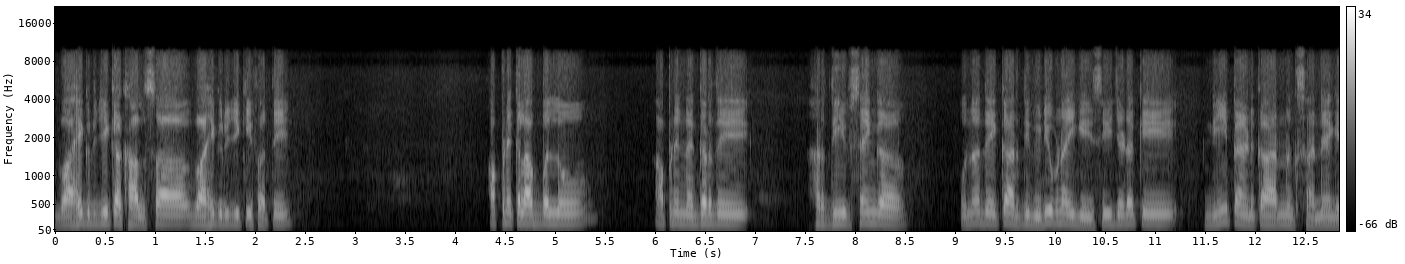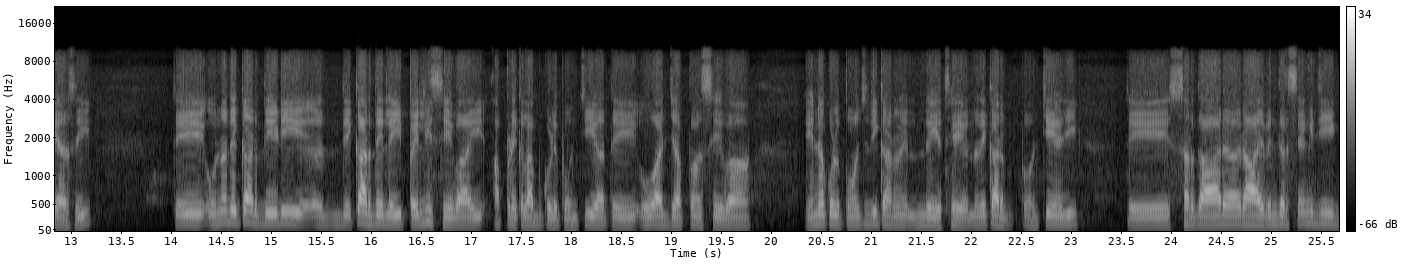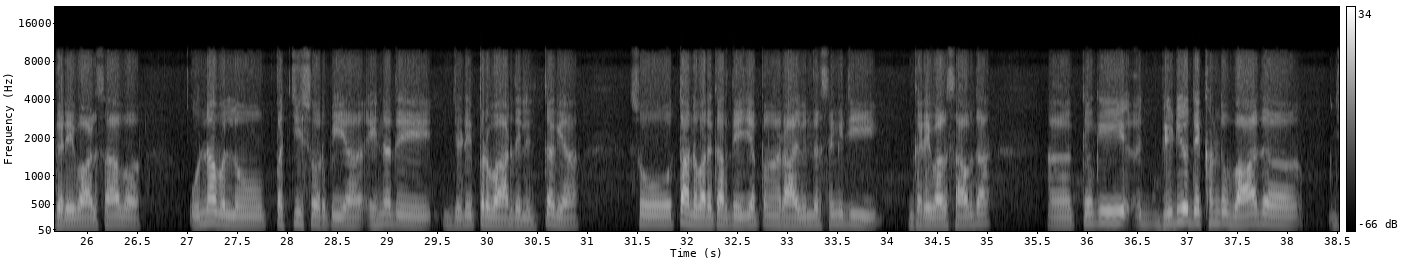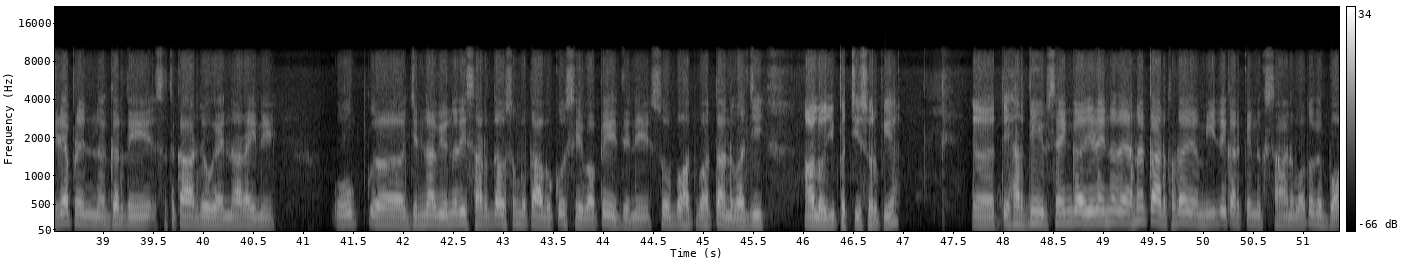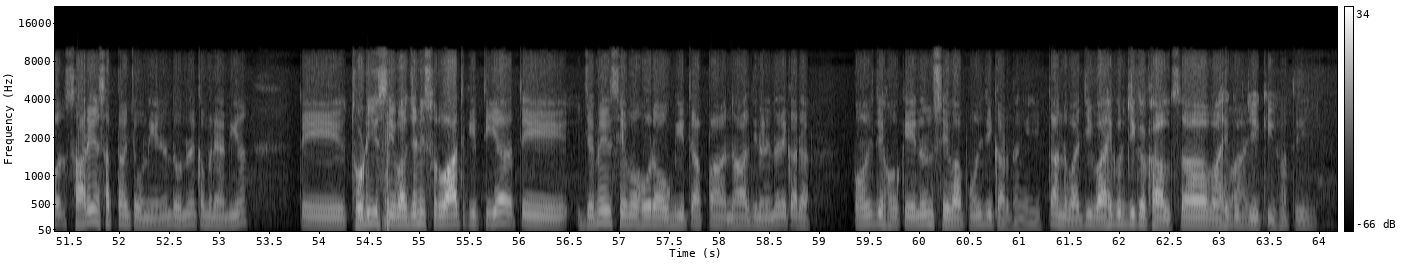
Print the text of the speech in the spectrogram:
ਵਾਹਿਗੁਰੂ ਜੀ ਕਾ ਖਾਲਸਾ, ਵਾਹਿਗੁਰੂ ਜੀ ਕੀ ਫਤਿਹ। ਆਪਣੇ ਕਲੱਬ ਵੱਲੋਂ ਆਪਣੇ ਨਗਰ ਦੇ ਹਰਦੀਪ ਸਿੰਘ, ਉਹਨਾਂ ਦੇ ਘਰ ਦੀ ਵੀਡੀਓ ਬਣਾਈ ਗਈ ਸੀ, ਜਿਹੜਾ ਕਿ ਮੀਂਹ ਪੈਣ ਕਾਰਨ ਨੁਕਸਾਨਿਆ ਗਿਆ ਸੀ। ਤੇ ਉਹਨਾਂ ਦੇ ਘਰ ਦੀ ਜਿਹੜੀ, ਦੇ ਘਰ ਦੇ ਲਈ ਪਹਿਲੀ ਸੇਵਾ ਆਪਣੇ ਕਲੱਬ ਕੋਲੇ ਪਹੁੰਚੀ ਆ, ਤੇ ਉਹ ਅੱਜ ਆਪਾਂ ਸੇਵਾ ਇਹਨਾਂ ਕੋਲ ਪਹੁੰਚਦੀ ਕਾਰਨ ਇੱਥੇ ਉਹਨਾਂ ਦੇ ਘਰ ਪਹੁੰਚੇ ਆ ਜੀ। ਤੇ ਸਰਦਾਰ ਰਾਜਵਿੰਦਰ ਸਿੰਘ ਜੀ ਗਰੇਵਾਲ ਸਾਹਿਬ ਉਹਨਾਂ ਵੱਲੋਂ 2500 ਰੁਪਈਆ ਇਹਨਾਂ ਦੇ ਜਿਹੜੇ ਪਰਿਵਾਰ ਦੇ ਲਈ ਦਿੱਤਾ ਗਿਆ। ਸੋ ਧੰਨਵਾਦ ਕਰਦੇ ਜੀ ਆਪਾਂ ਰਾਜਵਿੰਦਰ ਸਿੰਘ ਜੀ ਗਰੇਵਾਲ ਸਾਹਿਬ ਦਾ। ਕਿਉਂਕਿ ਵੀਡੀਓ ਦੇਖਣ ਤੋਂ ਬਾਅਦ ਜਿਹੜੇ ਆਪਣੇ ਨਗਰ ਦੇ ਸਤਿਕਾਰਯੋਗ ਐਨ ਆਰ ਆਈ ਨੇ ਉਹ ਜਿੰਨਾ ਵੀ ਉਹਨਾਂ ਦੀ ਸਰਦਾ ਉਸ ਮੁਤਾਬਕ ਉਹ ਸੇਵਾ ਭੇਜਦੇ ਨੇ। ਸੋ ਬਹੁਤ ਬਹੁਤ ਧੰਨਵਾਦ ਜੀ। ਆ ਲਓ ਜੀ 2500 ਰੁਪਇਆ ਅ, ਤੇ ਹਰਦੀਪ ਸਿੰਘ ਜਿਹੜਾ ਇਹਨਾਂ ਦਾ ਹੈ ਨਾ ਘਰ ਥੋੜਾ ਜਿਹਾ ਮੀਂਹ ਦੇ ਕਰਕੇ ਨੁਕਸਾਨ ਬਹੁਤ ਹੋ ਗਿਆ। ਬਹੁਤ ਸਾਰੀਆਂ ਸੱਤਾਂ ਚੋਂਦੀਆਂ ਇਹਨਾਂ ਦੋਨਾਂ ਕਮਰਿਆਂ ਦੀਆਂ। ਤੇ ਥੋੜੀ ਜਿਹੀ ਸੇਵਾ ਜਿਹੜੀ ਸ਼ੁਰੂਆਤ ਕੀਤੀ ਆ ਤੇ ਜਿਵੇਂ ਸੇਵਾ ਹੋਰ ਆਊਗੀ ਤਾਂ ਆਪਾਂ ਨਾਲ ਦੀ ਨਾਲ ਇਹਨਾਂ ਦੇ ਘਰ ਪਹੁੰਚਦੇ ਹੋ ਕੇ ਇਹਨਾਂ ਨੂੰ ਸੇਵਾ ਪਹੁੰਚਦੀ ਕਰ ਦਾਂਗੇ ਜੀ। ਧੰਨਵਾਦ ਜੀ। ਵਾਹਿਗੁਰੂ ਜੀ ਕਾ ਖਾਲਸਾ ਵਾਹਿਗੁਰੂ ਜੀ ਕੀ ਫਤਿਹ।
